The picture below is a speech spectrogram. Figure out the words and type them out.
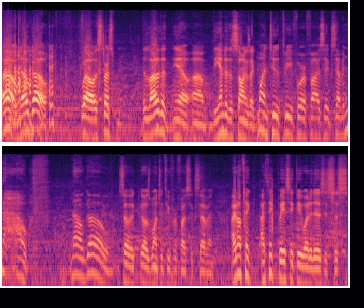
Oh, no go. Well, it starts. A lot of the, you know, um, the end of the song is like one, two, three, four, five, six, seven. No, no go. So it goes one, two, three, four, five, six, seven. I don't think. I think basically what it is, it's just,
